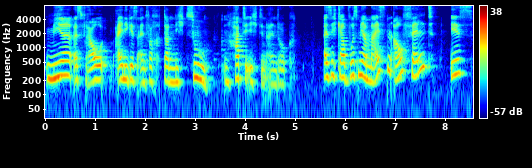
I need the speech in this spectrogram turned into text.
mir als Frau einiges einfach dann nicht zu, hatte ich den Eindruck. Also ich glaube, wo es mir am meisten auffällt, ist,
